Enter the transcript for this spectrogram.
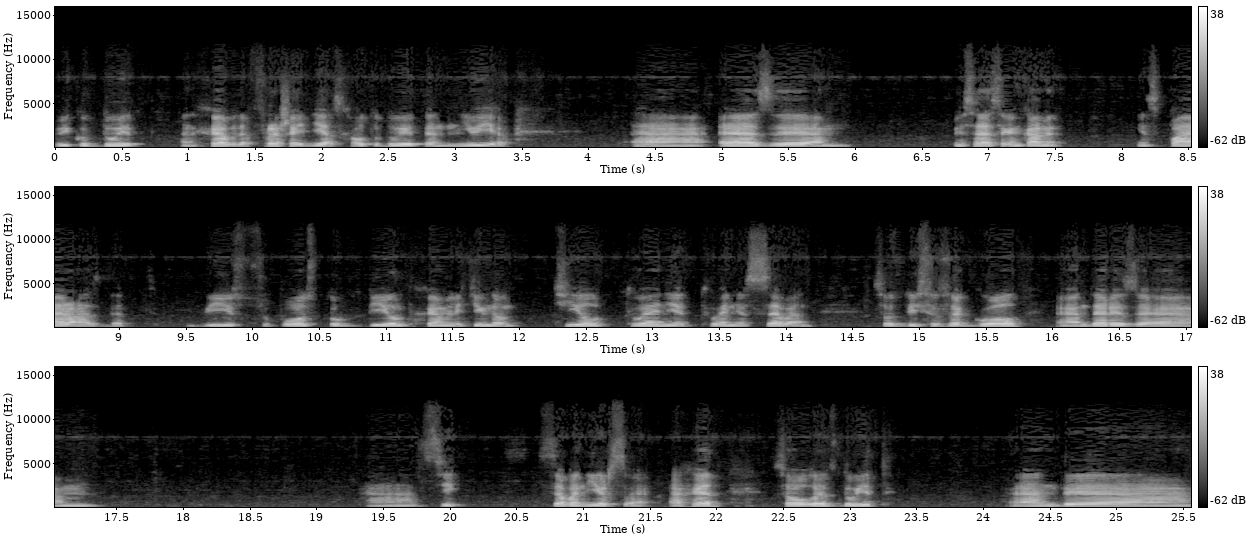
we could do it and have the fresh ideas how to do it in New Year. Uh, as um, Messiah Second Coming inspire us that we supposed to build Heavenly Kingdom till 2027. So this is a goal, and there is um, uh, six, seven years ahead. So let's do it. And uh,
